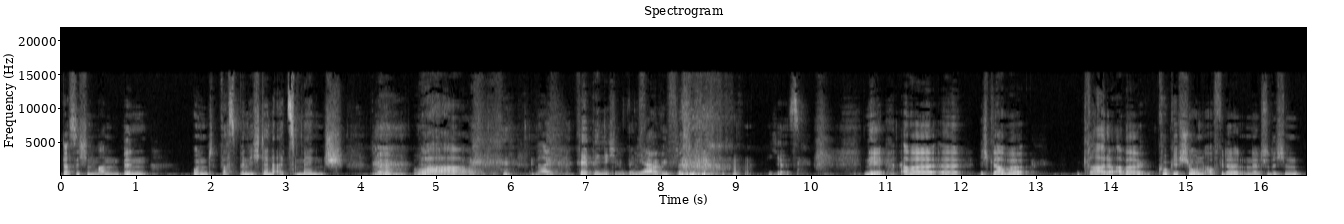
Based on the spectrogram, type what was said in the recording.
dass ich ein Mann bin und was bin ich denn als Mensch? Ähm, wow. Nein, Wer bin ich und wenn ja, wie viel? Yes. Nee, aber äh, ich glaube, gerade aber gucke ich schon auch wieder natürlich ein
